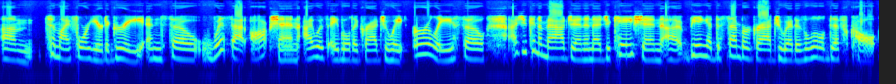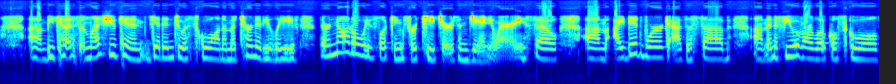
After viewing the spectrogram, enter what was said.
um, to my four-year degree. And so with that option, I was able to graduate early. So as you can imagine, in education, uh, being a December graduate is a little difficult um, because unless you can get into a school on a maternity leave, they're not always looking for teachers in January. So um, I did work as a sub um, in a few of our local schools,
